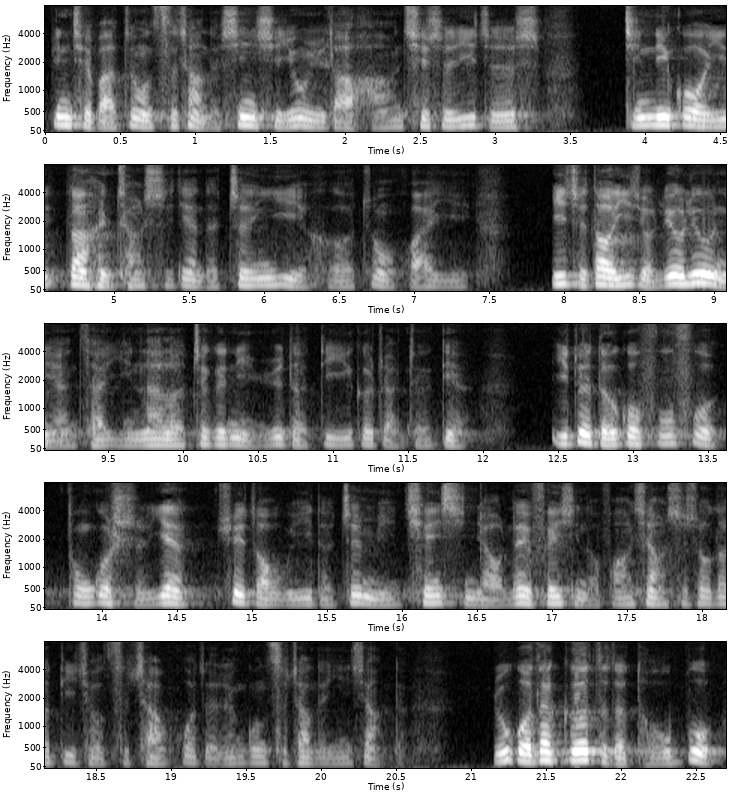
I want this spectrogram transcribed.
并且把这种磁场的信息用于导航，其实一直是经历过一段很长时间的争议和这种怀疑，一直到一九六六年才迎来了这个领域的第一个转折点。一对德国夫妇通过实验确凿无疑地证明，迁徙鸟类飞行的方向是受到地球磁场或者人工磁场的影响的。如果在鸽子的头部，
